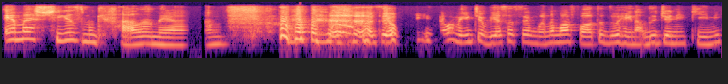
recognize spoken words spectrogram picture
É machismo que fala, né? Mas eu realmente eu vi essa semana uma foto do Reinaldo Giannichini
